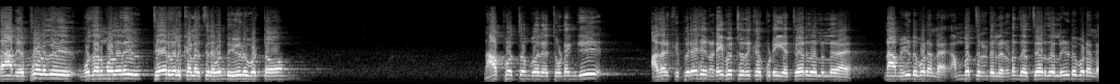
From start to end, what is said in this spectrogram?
நாம் எப்பொழுது முதன் முதலில் தேர்தல் களத்தில் வந்து ஈடுபட்டோம் நாற்பத்தி தொடங்கி அதற்கு பிறகு நடைபெற்றிருக்கக்கூடிய தேர்தலில் நாம் ஈடுபடல. ஐம்பத்தி ரெண்டுல நடந்த தேர்தலில் ஈடுபடல.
